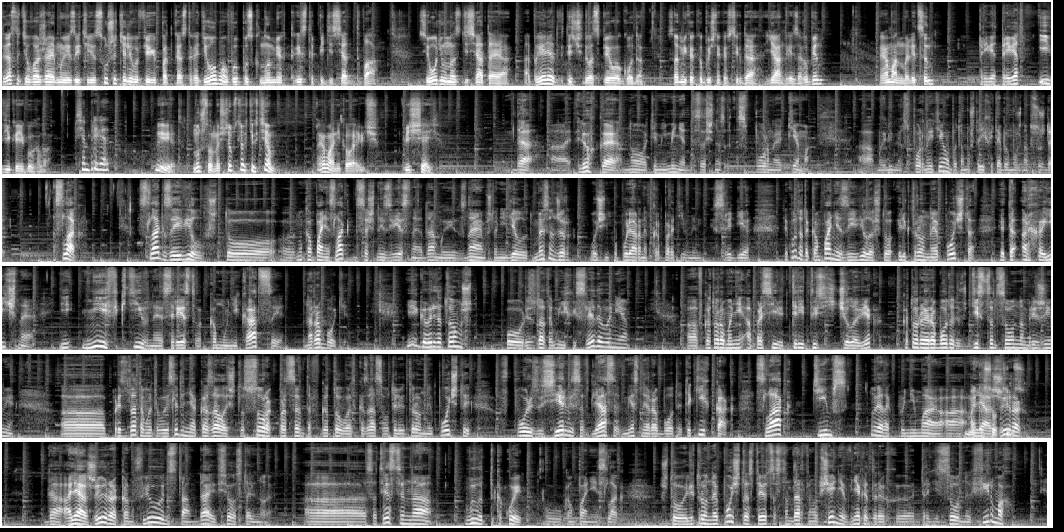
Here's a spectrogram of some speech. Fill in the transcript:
Здравствуйте, уважаемые зрители и слушатели, в эфире подкаст Радиома, выпуск номер 352. Сегодня у нас 10 апреля 2021 года. С вами, как обычно, как всегда, я Андрей Зарубин, Роман Малицын. Привет, привет. И Вика Егорова. Всем привет. Привет. Ну что, начнем с легких тем. Роман Николаевич, вещай. Да, а, легкая, но тем не менее достаточно спорная тема. А, мы любим спорные темы, потому что их хотя бы можно обсуждать. Slack. Slack заявил, что, э, ну, компания Slack достаточно известная, да, мы знаем, что они делают мессенджер, очень популярный в корпоративной среде. Так вот, эта компания заявила, что электронная почта – это архаичное и неэффективное средство коммуникации на работе. И говорит о том, что по результатам их исследования, а, в котором они опросили 3000 человек, которые работают в дистанционном режиме, по результатам этого исследования оказалось, что 40% готовы отказаться от электронной почты в пользу сервисов для совместной работы, таких как Slack, Teams, ну я так понимаю, а, а Жира, да, а Жира, Confluence там, да, и все остальное. А, соответственно, вывод какой у компании Slack? Что электронная почта остается стандартным общения в некоторых э, традиционных фирмах, а,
